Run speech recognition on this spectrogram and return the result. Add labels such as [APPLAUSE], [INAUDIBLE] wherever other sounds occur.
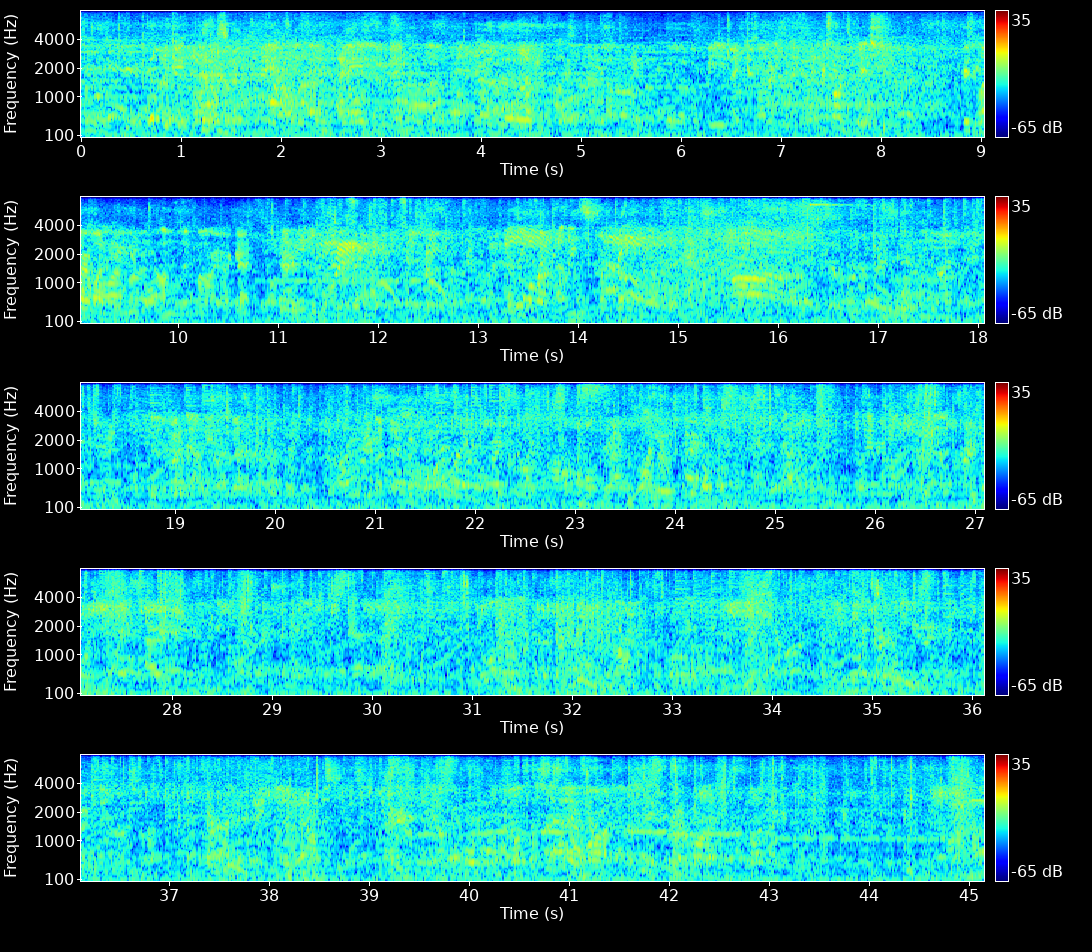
Which one's which? Who's player one? I'm Lit Mario. Okay. At least, like, at least something.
